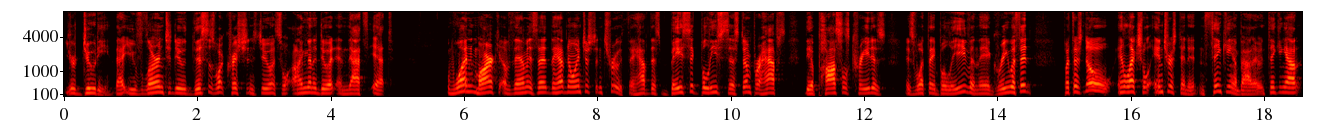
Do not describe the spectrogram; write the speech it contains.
your duty that you've learned to do. This is what Christians do, and so I'm going to do it, and that's it. One mark of them is that they have no interest in truth. They have this basic belief system. Perhaps the Apostles' Creed is is what they believe and they agree with it, but there's no intellectual interest in it and thinking about it and thinking out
